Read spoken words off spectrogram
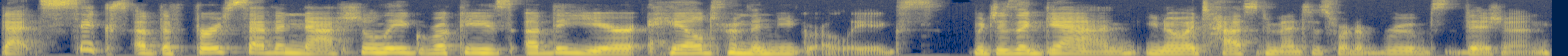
that six of the first seven National League rookies of the year hailed from the Negro Leagues, which is again, you know, a testament to sort of Rube's vision.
